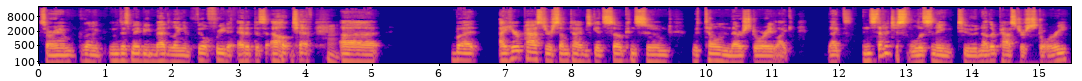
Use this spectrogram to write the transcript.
Sorry, I'm going to, this may be meddling and feel free to edit this out, Jeff. Hmm. Uh, but I hear pastors sometimes get so consumed with telling their story, like, like instead of just listening to another pastor's story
